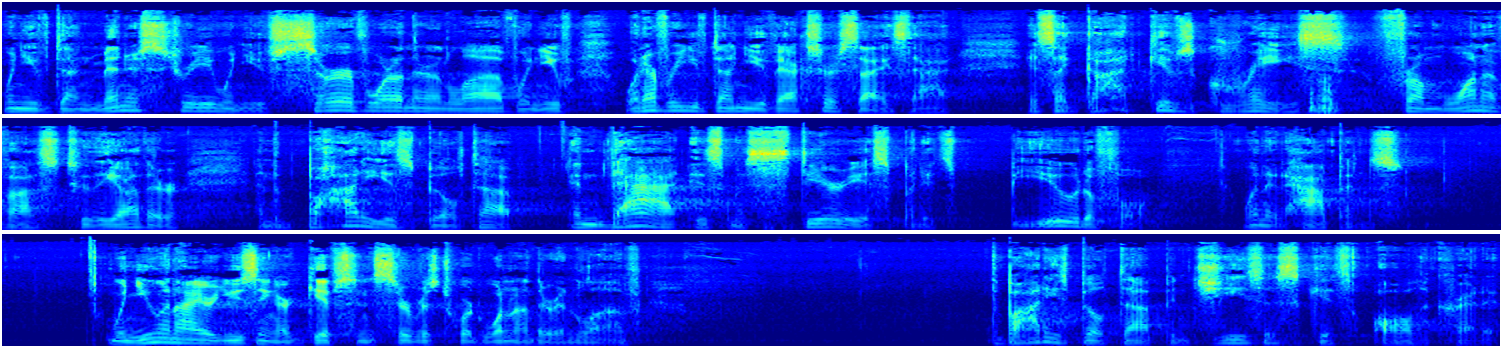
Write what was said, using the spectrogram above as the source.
when you've done ministry, when you've served one another in love, when you've, whatever you've done, you've exercised that. It's like God gives grace from one of us to the other, and the body is built up. And that is mysterious, but it's beautiful when it happens. When you and I are using our gifts in service toward one another in love, the body's built up, and Jesus gets all the credit,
